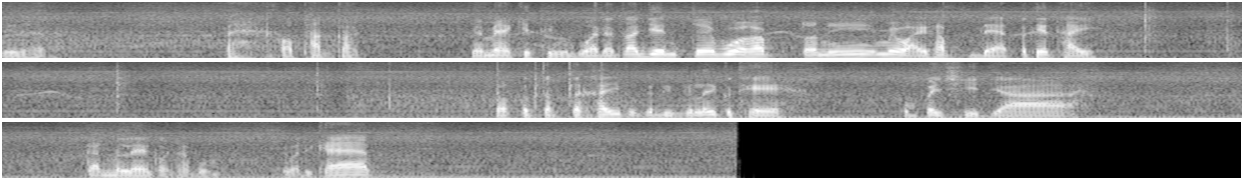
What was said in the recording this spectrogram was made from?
นี่นะฮะไปขอพักก่อน แม่แม่คิดถึงบัวเดี๋ยวตอนเย็นเจอบัวครับ ตอนนี้ไม่ไหวครับ แดดประเทศไทยเราก็จับตะไคร้กดกระดิ่งกันเลยก็เทผมไปฉีดยา กันแมลงก่อนครับผม สวัสดีครับ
